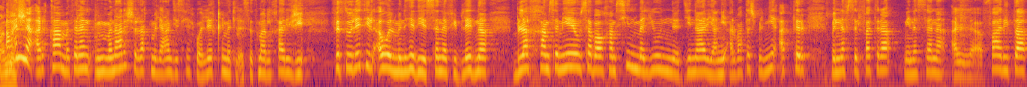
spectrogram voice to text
عندنا أرقام مثلا ما نعرفش الرقم اللي عندي صحيح ولا قيمة الاستثمار الخارجي في الثلاثي الأول من هذه السنة في بلادنا بلغ 557 مليون دينار يعني 14% أكثر من نفس الفترة من السنة الفارطة.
